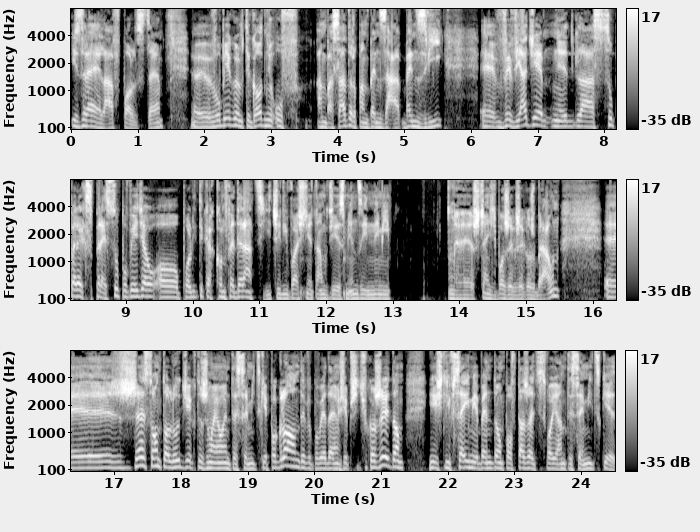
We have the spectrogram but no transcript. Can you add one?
Izraela w Polsce. W ubiegłym tygodniu ów ambasador, pan Benza, Benzwi, w wywiadzie dla Super Expressu powiedział o politykach Konfederacji, czyli właśnie tam, gdzie jest między innymi Szczęść Boże Grzegorz Braun, e, że są to ludzie, którzy mają antysemickie poglądy, wypowiadają się przeciwko Żydom. Jeśli w Sejmie będą powtarzać swoje antysemickie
